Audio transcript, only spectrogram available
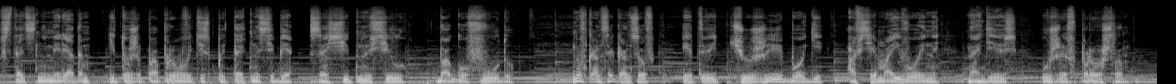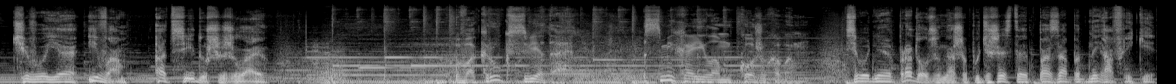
встать с ними рядом и тоже попробовать испытать на себе защитную силу богов Вуду. Но в конце концов, это ведь чужие боги, а все мои воины, надеюсь, уже в прошлом. Чего я и вам от всей души желаю. «Вокруг света» с Михаилом Кожуховым. Сегодня продолжим наше путешествие по Западной Африке,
